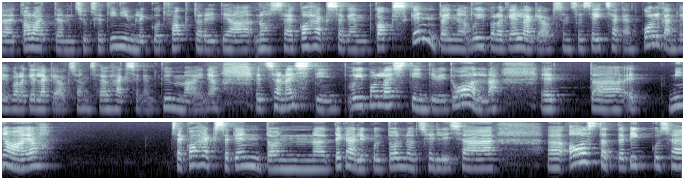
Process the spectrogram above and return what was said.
et alati on niisugused inimlikud faktorid ja noh, see kaheksakümmend, kakskümmend on ju, võib-olla kellegi jaoks on see seitsekümmend, kolmkümmend, võib-olla kellegi jaoks on see üheksakümmend, kümme on ju. et see on hästi, võib olla hästi individuaalne, et, et mina jah, see kaheksakümmend on tegelikult olnud sellise äh, aastatepikkuse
